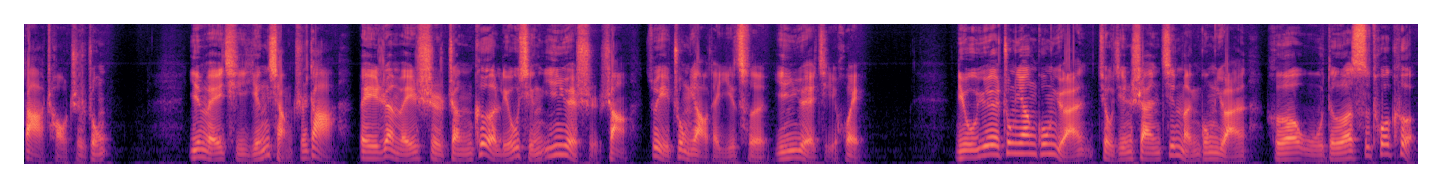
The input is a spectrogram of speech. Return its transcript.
大潮之中，因为其影响之大，被认为是整个流行音乐史上最重要的一次音乐集会。纽约中央公园、旧金山金门公园和伍德斯托克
